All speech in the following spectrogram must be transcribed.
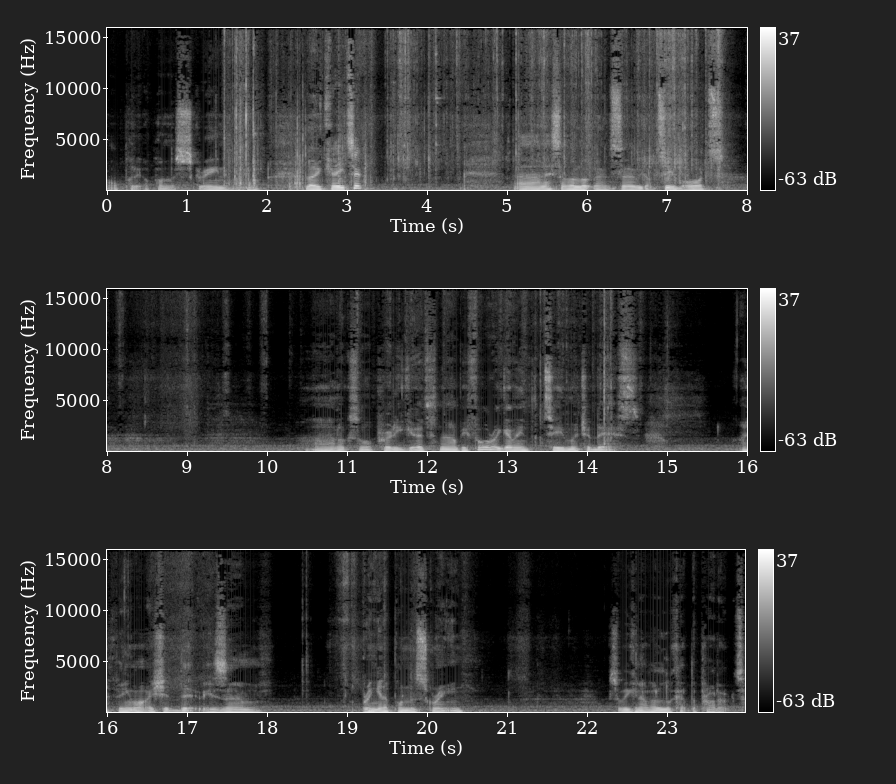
I'll put it up on the screen if I can locate it. Uh, let's have a look then. So we've got two boards. Uh, looks all pretty good. Now before I go into too much of this, I think what I should do is um, bring it up on the screen so we can have a look at the product.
